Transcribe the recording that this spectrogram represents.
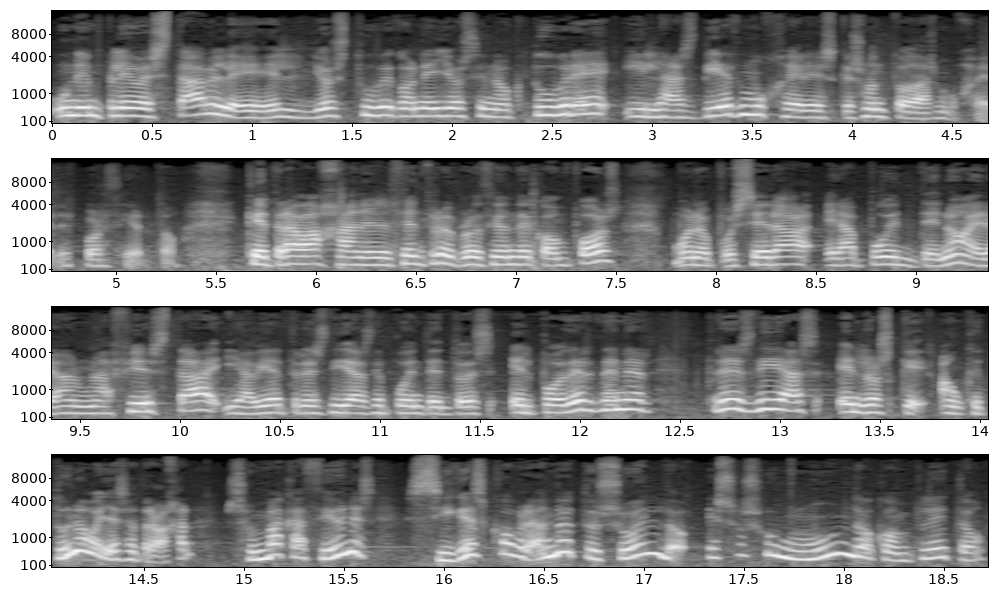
un empleo estable. yo estuve con ellos en octubre y las 10 mujeres, que son todas mujeres, por cierto, que trabajan en el centro de producción de compost, bueno, pues era, era puente, ¿no? Era una fiesta y había tres días de puente. Entonces, el poder tener tres días en los que, aunque tú no vayas a trabajar, son vacaciones, sigues cobrando tu sueldo. Eso es un mundo completo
